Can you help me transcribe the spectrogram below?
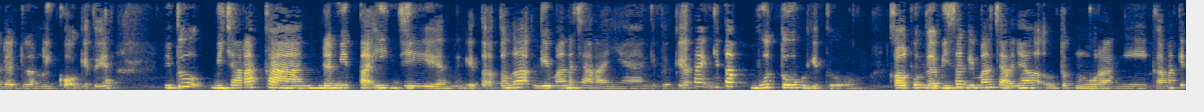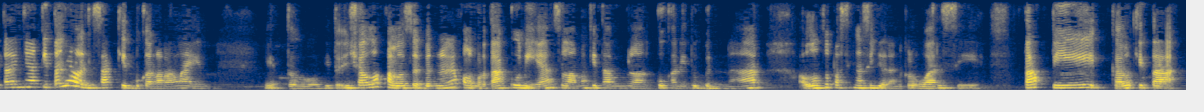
ada dalam liko gitu ya itu bicarakan dan minta izin gitu. Atau enggak gimana caranya gitu. Karena kita butuh gitu. Kalaupun nggak bisa gimana caranya untuk mengurangi? Karena kitanya kitanya lagi sakit bukan orang lain gitu gitu. Insya Allah kalau sebenarnya kalau menurut aku nih ya selama kita melakukan itu benar Allah tuh pasti ngasih jalan keluar sih. Tapi kalau kita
